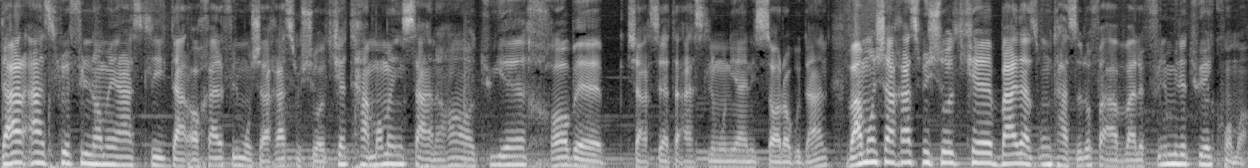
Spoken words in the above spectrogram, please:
در اصل توی فیلمنامه اصلی در آخر فیلم مشخص می‌شد که تمام این صحنه ها توی خواب شخصیت اصلیمون یعنی سارا بودن و مشخص می‌شد که بعد از اون تصادف اول فیلم میره توی کما.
